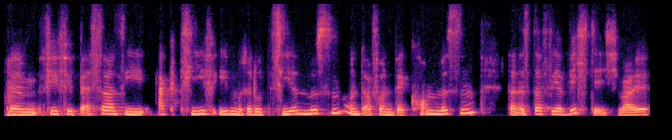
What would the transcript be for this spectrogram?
hm. ähm, viel, viel besser sie aktiv eben reduzieren müssen und davon wegkommen müssen, dann ist das sehr wichtig, weil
